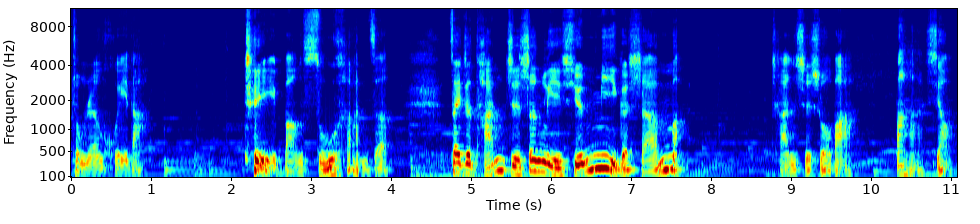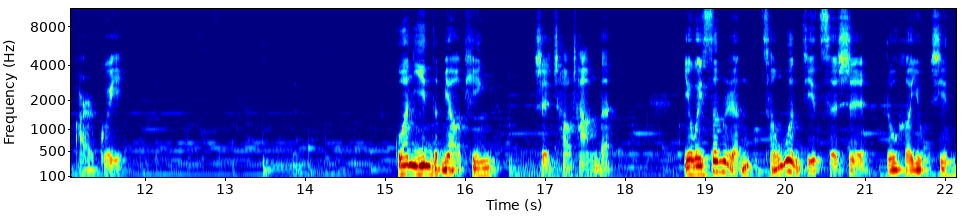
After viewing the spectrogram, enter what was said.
众人回答：“这帮俗汉子，在这弹指声里寻觅个什么？”禅师说罢，大笑而归。观音的妙听是超长的。有位僧人曾问及此事如何用心，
